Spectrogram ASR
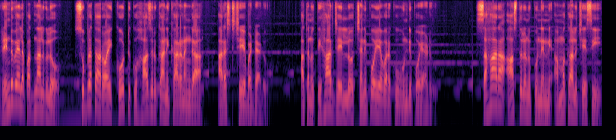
రెండువేల పద్నాలుగులో సుబ్రతారాయ్ కోర్టుకు హాజరుకాని కారణంగా అరెస్ట్ చేయబడ్డాడు. అతను తిహార్ జైల్లో చనిపోయే వరకు ఉండిపోయాడు. సహారా ఆస్తులను పున్నెన్ని అమ్మకాలు చేసి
